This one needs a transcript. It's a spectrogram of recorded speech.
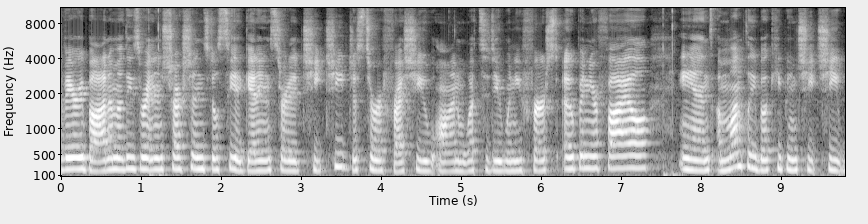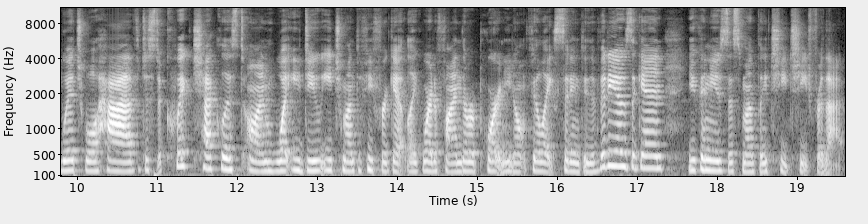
At the very bottom of these written instructions, you'll see a getting started cheat sheet just to refresh you on what to do when you first open your file and a monthly bookkeeping cheat sheet, which will have just a quick checklist on what you do each month. If you forget like where to find the report and you don't feel like sitting through the videos again, you can use this monthly cheat sheet for that.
